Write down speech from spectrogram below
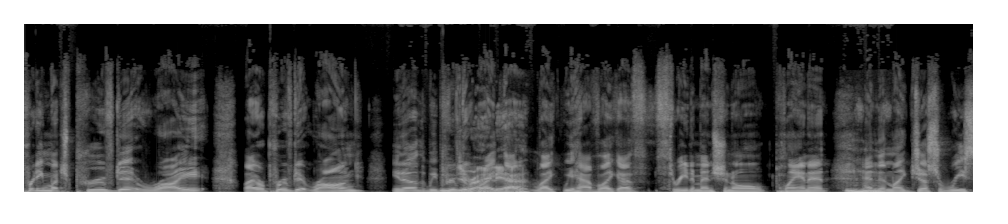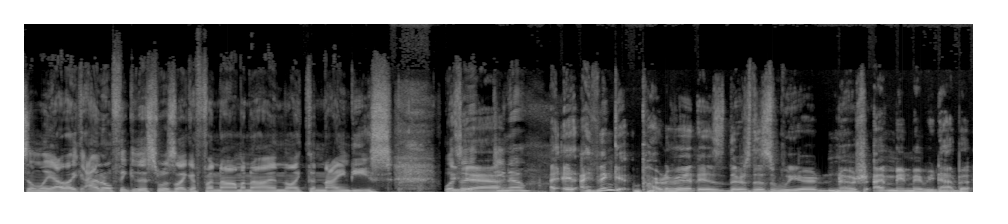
pretty much proved it right, like or proved it wrong, you know, we proved You're it right, right yeah. that like we have like a three-dimensional planet mm-hmm. and then like just recently I like I don't think this was like a phenomenon in like the 90s 90s. Was yeah. it, you know? I, I, think part of it is there's this weird notion. I mean, maybe not, but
